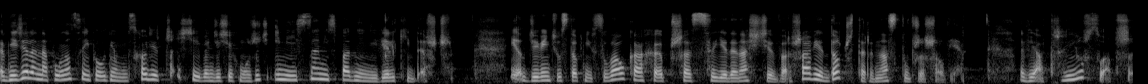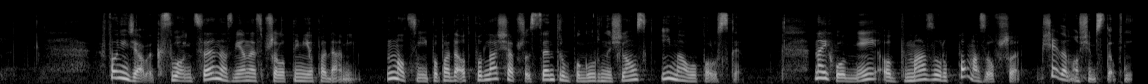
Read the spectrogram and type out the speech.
W niedzielę na północy i południowym wschodzie częściej będzie się chmurzyć i miejscami spadnie niewielki deszcz. I od 9 stopni w Suwałkach, przez 11 w Warszawie do 14 w Rzeszowie. Wiatr już słabszy. W poniedziałek słońce na zmianę z przelotnymi opadami. Mocniej popada od Podlasia przez centrum Pogórny Śląsk i Małopolskę. Najchłodniej od Mazur po Mazowsze 7-8 stopni.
